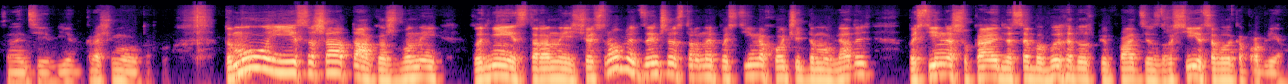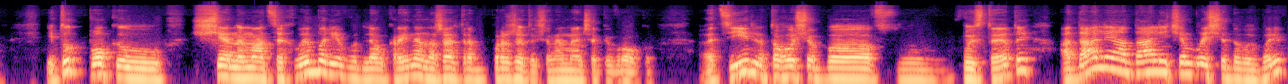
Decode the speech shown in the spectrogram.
санкції в кращому випадку. Тому і США також вони з однієї сторони щось роблять, з іншої сторони постійно хочуть домовлятись, постійно шукають для себе вигоду у співпраці з Росією. Це велика проблема. І тут, поки ще нема цих виборів для України, на жаль, треба пережити щонайменше півроку. Ці для того, щоб вистояти. А далі, а далі, чим ближче до виборів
